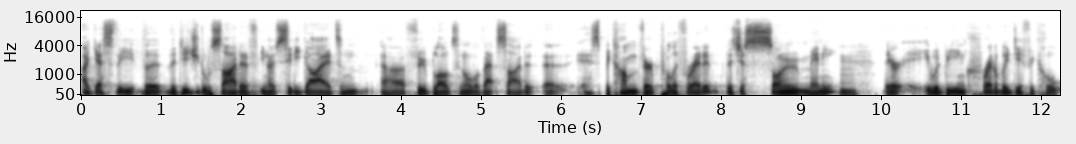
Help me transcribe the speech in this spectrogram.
I guess the, the, the digital side of you know city guides and uh, food blogs and all of that side uh, has become very proliferated. There's just so many. There, it would be incredibly difficult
